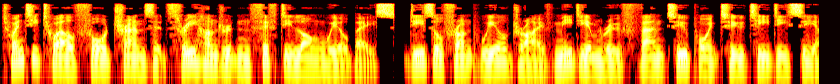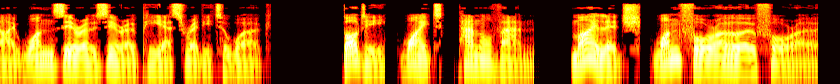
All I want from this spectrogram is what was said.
2012 Ford Transit 350 long wheelbase, diesel front-wheel drive medium roof van 2.2 TDCI 100 PS ready to work. Body, white, panel van. Mileage, 140040.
